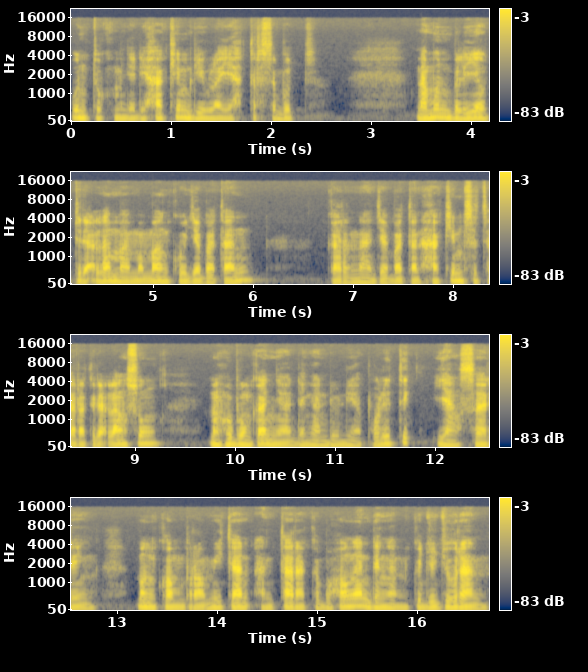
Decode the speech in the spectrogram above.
untuk menjadi hakim di wilayah tersebut. Namun beliau tidak lama memangku jabatan karena jabatan hakim secara tidak langsung menghubungkannya dengan dunia politik yang sering mengkompromikan antara kebohongan dengan kejujuran,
